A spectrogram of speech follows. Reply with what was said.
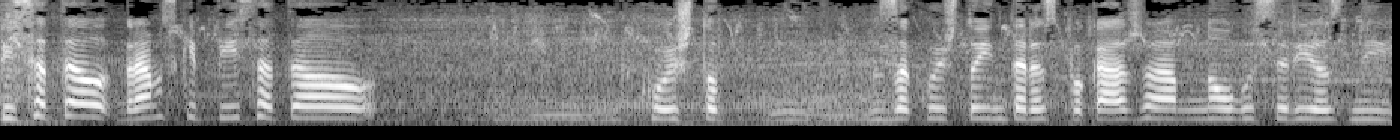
писател, драмски писател кој што за кој што интерес покажа многу сериозни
